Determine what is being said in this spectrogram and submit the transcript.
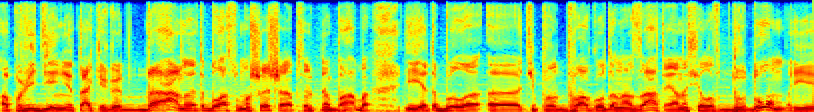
а, поведении. Такер говорит, да, но это была сумасшедшая абсолютно баба, и это было, э, типа, два года назад, и она села в дурдом, и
